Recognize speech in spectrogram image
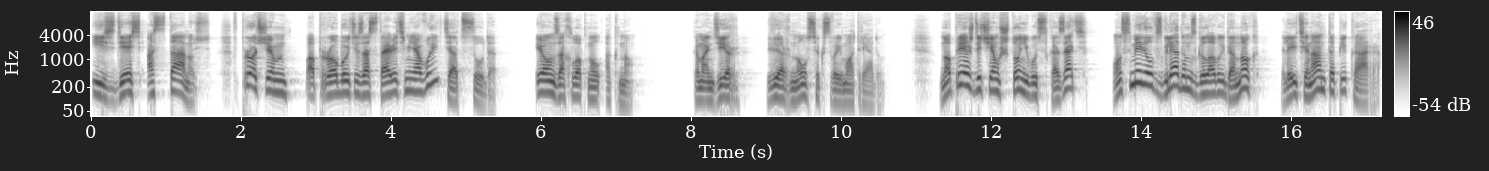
и здесь останусь. Впрочем, попробуйте заставить меня выйти отсюда». И он захлопнул окно. Командир вернулся к своему отряду. Но прежде чем что-нибудь сказать, он смерил взглядом с головы до ног лейтенанта Пикара.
